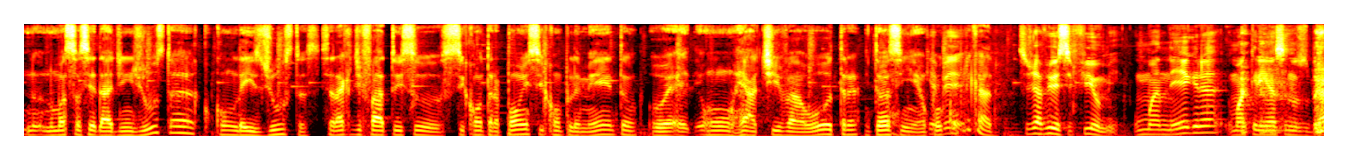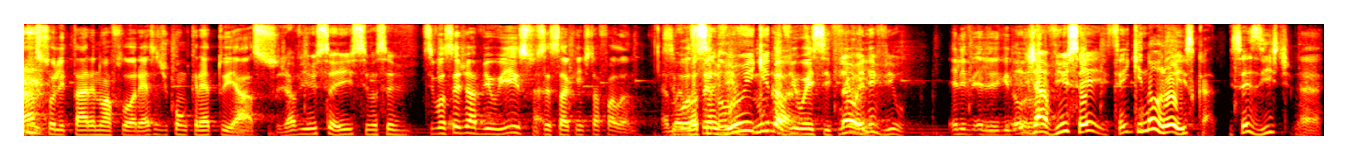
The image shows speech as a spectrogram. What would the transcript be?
Numa sociedade injusta, com leis justas. Será que de fato isso se contrapõe, se complementam, ou é um reativa a outra? Então, assim, é um Quer pouco ver? complicado. Você já viu esse filme? Uma negra, uma criança nos braços, solitária numa floresta de concreto e aço. Já viu isso aí, se você... Se você já viu isso, você sabe o que a gente tá falando. É, se você, você não, viu nunca ignora. viu esse filme... Não, ele viu. Ele, ele ignorou. Ele já viu isso aí, você ignorou isso, cara. Isso existe. É.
